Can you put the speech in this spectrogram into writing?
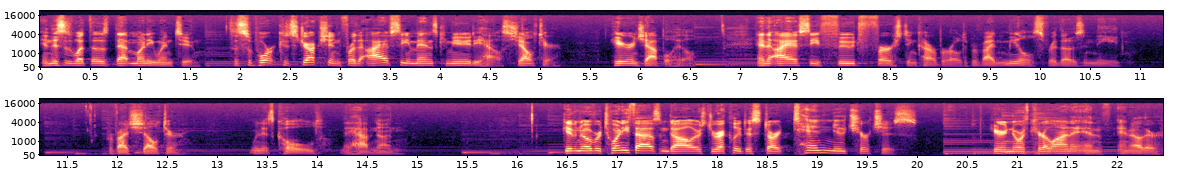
And this is what those, that money went to to support construction for the IFC Men's Community House shelter here in Chapel Hill and the IFC Food First in Carrboro to provide meals for those in need, provide shelter when it's cold, they have none. Given over $20,000 directly to start 10 new churches here in North Carolina and, and other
